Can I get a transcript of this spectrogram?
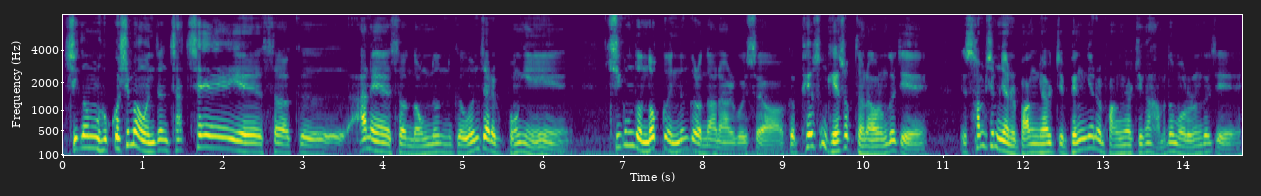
지금 후쿠시마 원전 자체에서 그 안에서 녹는 그 원자력 봉이 지금도 녹고 있는 걸로 나는 알고 있어요. 그 폐수는 계속 더 나오는 거지. 30년을 방류할지 100년을 방류할지가 아무도 모르는 거지.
